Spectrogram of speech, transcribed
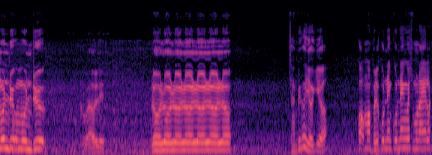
Munduk-munduk. Gua oleh. Lo lo lo lo lo lo lo. Jambi kok iki ya? Kok mobil kuning-kuning wis mulai le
